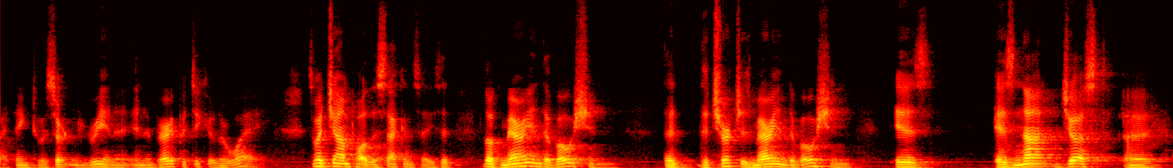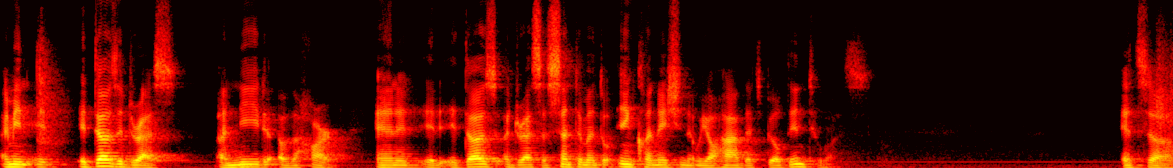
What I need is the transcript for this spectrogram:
I think, to a certain degree in a, in a very particular way. It's what John Paul II said. He said, look, Marian devotion, the, the church's Marian devotion is, is not just, uh, I mean, it, it does address a need of the heart. And it, it, it does address a sentimental inclination that we all have that's built into us. It's, um,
